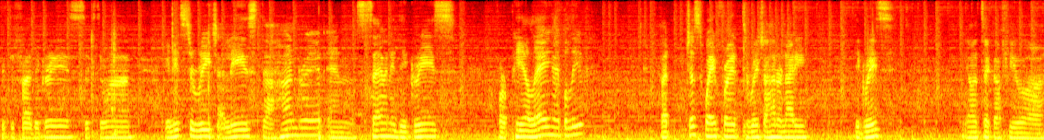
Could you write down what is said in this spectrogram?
55 degrees 61 it needs to reach at least 170 degrees for PLA I believe but just wait for it to reach 190 degrees. To take a few uh,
